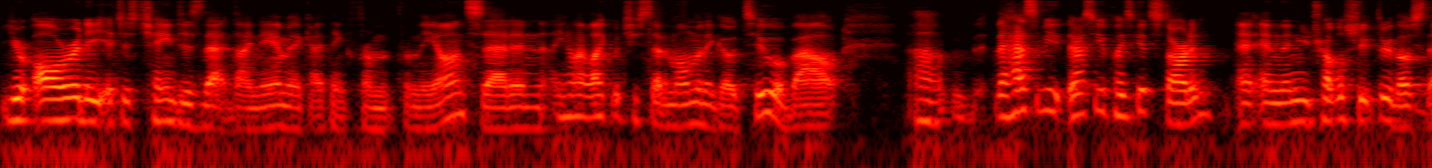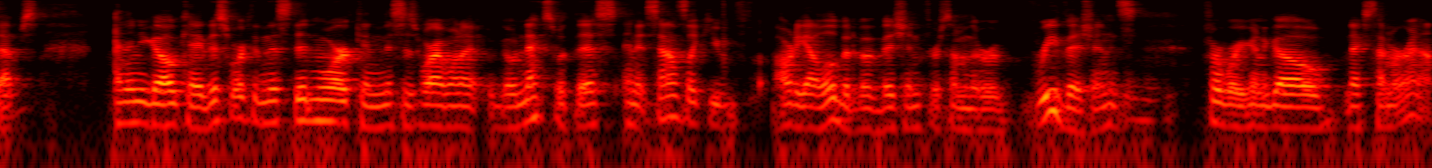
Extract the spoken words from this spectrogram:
you're already it just changes that dynamic i think from from the onset and you know i like what you said a moment ago too about um, there has to be there has to be a place to get started and, and then you troubleshoot through those steps and then you go okay this worked and this didn't work and this is where i want to go next with this and it sounds like you've already got a little bit of a vision for some of the re- revisions for where you're going to go next time around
